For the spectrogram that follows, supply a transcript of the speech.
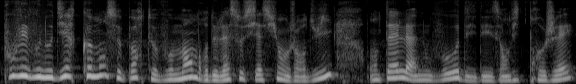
pouvez-vous nous dire comment se portent vos membres de l'association aujourd'hui? Ont-elles à nouveau des, des envies de projet?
